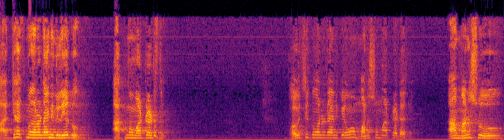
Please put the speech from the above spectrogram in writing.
ఆధ్యాత్మికం అనడానికి లేదు. ఆత్మ మాట్లాడదు. భౌతికం అనడానికి ఏమో మనసు మాట్లాడాలి. ఆ మనసు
